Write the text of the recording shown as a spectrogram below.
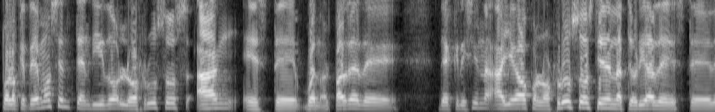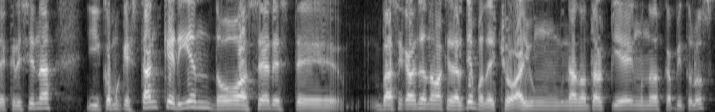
Por lo que tenemos entendido, los rusos han, este, bueno, el padre de, de Cristina ha llegado con los rusos, tienen la teoría de, este, de Cristina y como que están queriendo hacer este, básicamente una máquina del tiempo. De hecho, hay una nota al pie en uno de los capítulos.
